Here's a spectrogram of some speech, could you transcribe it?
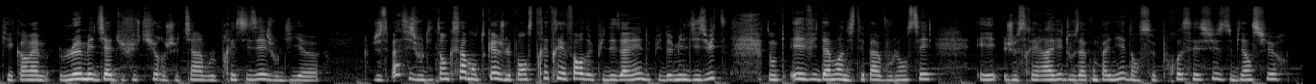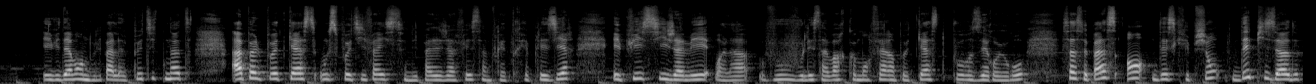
qui est quand même le média du futur, je tiens à vous le préciser, je vous le dis... Euh, je sais pas si je vous le dis tant que ça, mais en tout cas, je le pense très très fort depuis des années, depuis 2018. Donc évidemment, n'hésitez pas à vous lancer et je serai ravie de vous accompagner dans ce processus, bien sûr. Évidemment, n'oubliez pas la petite note Apple Podcast ou Spotify si ce n'est pas déjà fait, ça me ferait très plaisir. Et puis, si jamais, voilà, vous voulez savoir comment faire un podcast pour 0 euros, ça se passe en description d'épisode.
